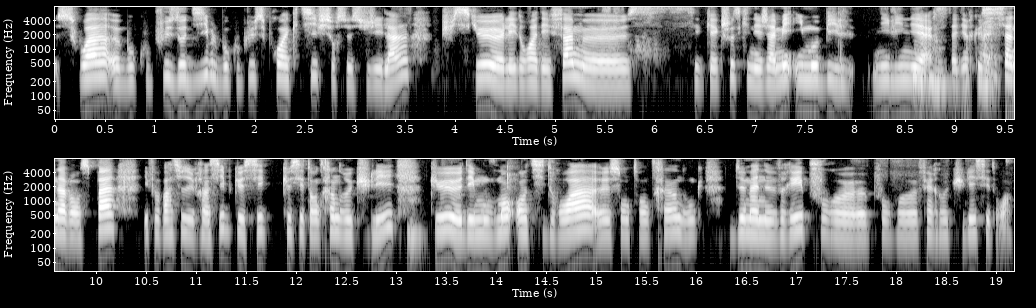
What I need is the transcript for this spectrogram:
soient beaucoup plus audibles, beaucoup plus proactifs sur ce sujet-là, puisque les droits des femmes c'est quelque chose qui n'est jamais immobile ni linéaire. Mhm. C'est-à-dire que si ça n'avance pas, il faut partir du principe que c'est que c'est en train de reculer, mhm. que euh, des mouvements anti-droits euh, sont en train donc de manœuvrer pour euh, pour faire reculer ces droits.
